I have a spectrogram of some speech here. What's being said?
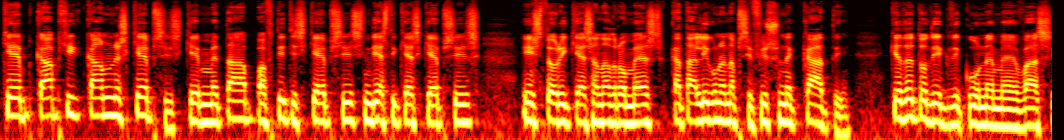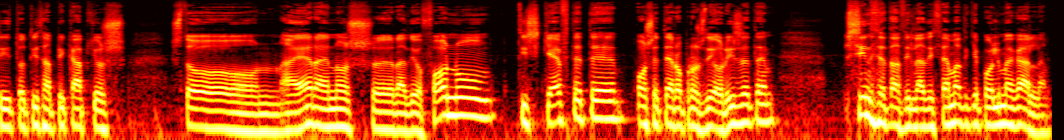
Και κάποιοι κάνουν σκέψεις. Και μετά από αυτή τη σκέψη, συνδυαστικές σκέψεις, ιστορικές αναδρομές, καταλήγουν να ψηφίσουν κάτι. Και δεν το διεκδικούν με βάση το τι θα πει κάποιος στον αέρα ενός ραδιοφώνου, τι σκέφτεται, πώς ετεροπροσδιορίζεται. Σύνθετα δηλαδή θέματα και πολύ μεγάλα.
